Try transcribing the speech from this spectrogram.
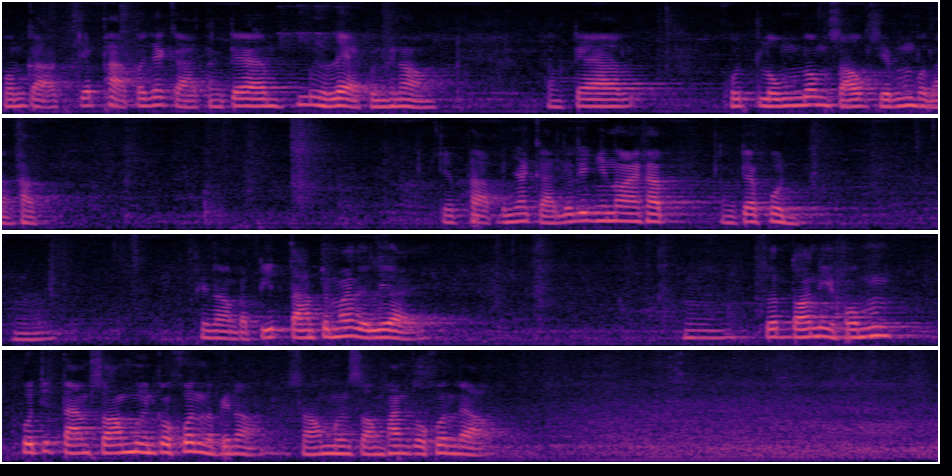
ผมก็เก็บภาพบรรยากาศตั้งแต่มือแรกคุณพี่น้องตั้งแต่ขุดหลุมล่องเสาเข็มพุ่นล่ะครับ เก็บภาพบรรยากาศเล็กๆน้อยๆครับ ตั้งแต่พุ่นพี่น้องก็ติดตามจนมาเรื่อยๆอืมจนตอนนี้ผมผู้ติดตามสองหมื่นกว่าคนแล้วพี่น้องสองหมื่นสองพันกว่าคนแล้วไป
